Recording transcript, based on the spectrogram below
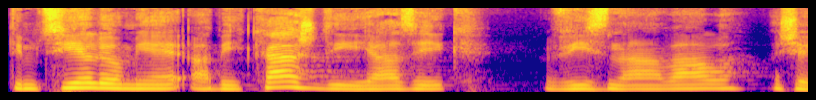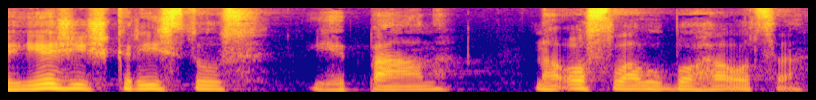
tým cieľom je, aby každý jazyk vyznával, že Ježiš Kristus je Pán na oslavu Boha Otca.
